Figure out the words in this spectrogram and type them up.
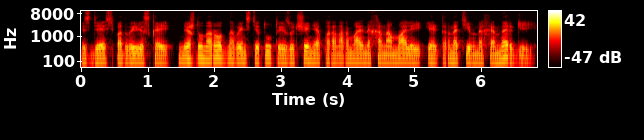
Здесь, под вывеской Международного института изучения паранормальных аномалий и альтернативных энергий,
